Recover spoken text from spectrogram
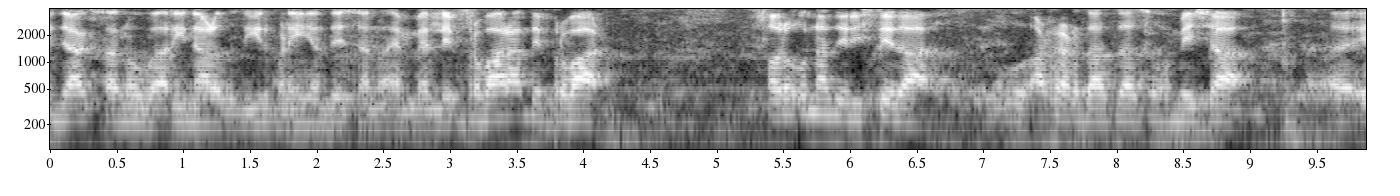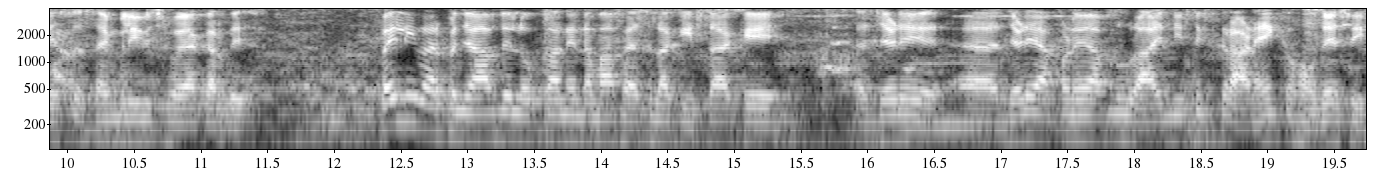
50 ਸਾਲੋਂ ਵਾਰੀ ਨਾਲ ਵਜ਼ੀਰ ਬਣੇ ਜਾਂਦੇ ਸਨ ਐਮਐਲਏ ਪਰਿਵਾਰਾਂ ਦੇ ਪਰਿਵਾਰ। ਔਰ ਉਹਨਾਂ ਦੇ ਰਿਸ਼ਤੇਦਾਰ, ਉਹ 8 8 10 10 ਹਮੇਸ਼ਾ ਇਸ ਅਸੈਂਬਲੀ ਵਿੱਚ ਹੋਇਆ ਕਰਦੇ ਸੀ। ਪਹਿਲੀ ਵਾਰ ਪੰਜਾਬ ਦੇ ਲੋਕਾਂ ਨੇ ਨਵਾਂ ਫੈਸਲਾ ਕੀਤਾ ਕਿ ਜਿਹੜੇ ਜਿਹੜੇ ਆਪਣੇ ਆਪ ਨੂੰ ਰਾਜਨੀਤਿਕ ਘਰਾਣੇ ਕਹਾਉਂਦੇ ਸੀ,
